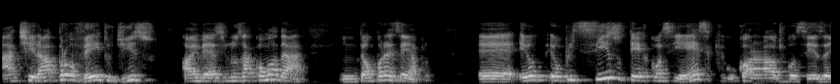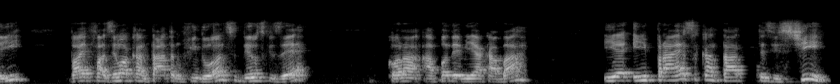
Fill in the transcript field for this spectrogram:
a tirar proveito disso, ao invés de nos acomodar. Então, por exemplo, é, eu, eu preciso ter consciência que o coral de vocês aí vai fazer uma cantata no fim do ano, se Deus quiser, quando a, a pandemia acabar. E, e para essa cantata existir,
